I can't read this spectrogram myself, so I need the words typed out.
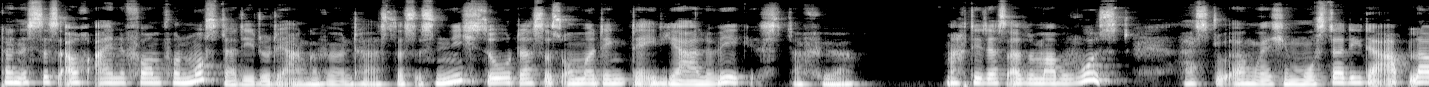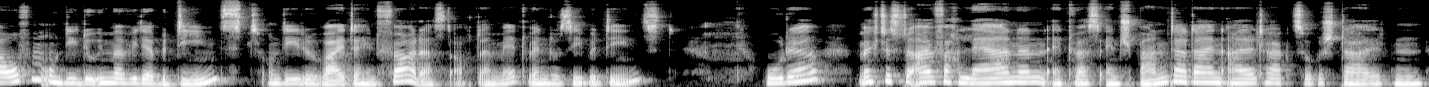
dann ist es auch eine Form von Muster, die du dir angewöhnt hast. Das ist nicht so, dass es unbedingt der ideale Weg ist dafür. Mach dir das also mal bewusst. Hast du irgendwelche Muster, die da ablaufen und die du immer wieder bedienst und die du weiterhin förderst auch damit, wenn du sie bedienst? Oder möchtest du einfach lernen, etwas entspannter deinen Alltag zu gestalten,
